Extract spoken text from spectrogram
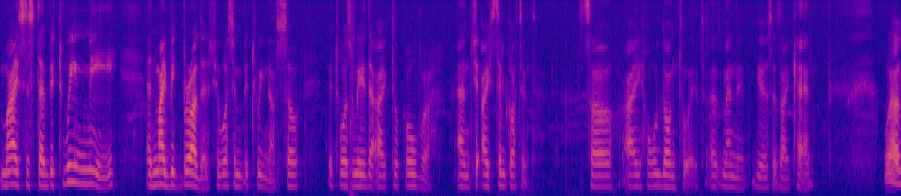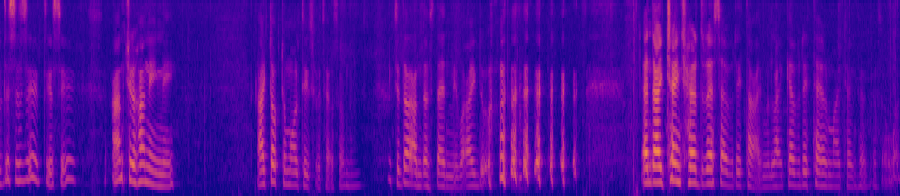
my sister between me and my big brother. She was in between us. So it was me that I took over. And she, I still got it. So I hold on to it as many years as I can. Well, this is it, you see. Aren't you hunting me? I talk to Maltese with her sometimes. She doesn't understand me, but I do. and I change her dress every time. Like every term, I change her dress. Oh, what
